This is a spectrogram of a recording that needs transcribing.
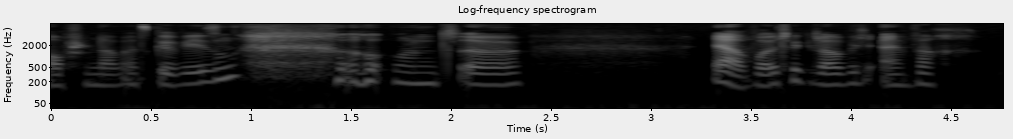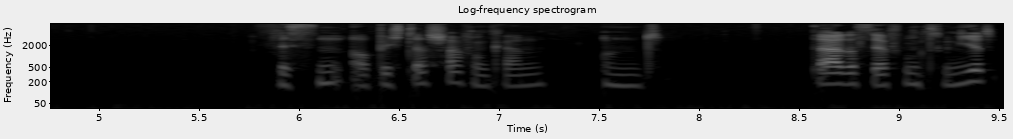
auch schon damals gewesen. Und äh, ja, wollte, glaube ich, einfach wissen, ob ich das schaffen kann. Und da das ja funktioniert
